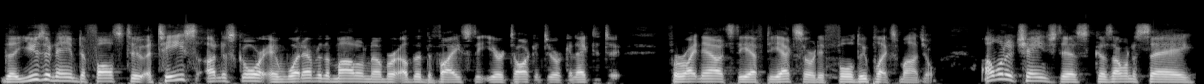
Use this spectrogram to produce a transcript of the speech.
The username defaults to Ateis underscore and whatever the model number of the device that you're talking to or connected to. For right now, it's the FDX or the full duplex module. I want to change this because I want to say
